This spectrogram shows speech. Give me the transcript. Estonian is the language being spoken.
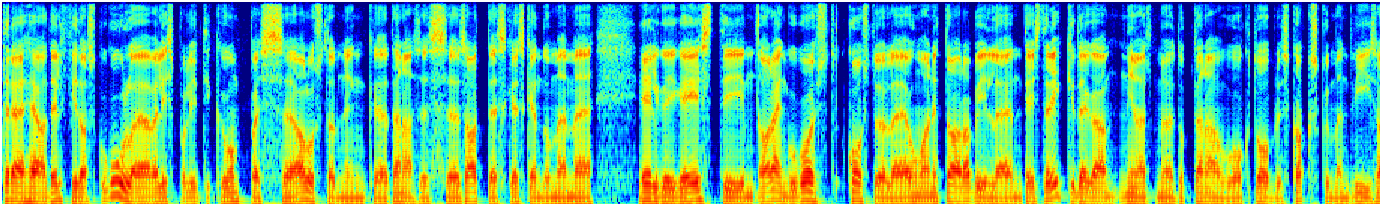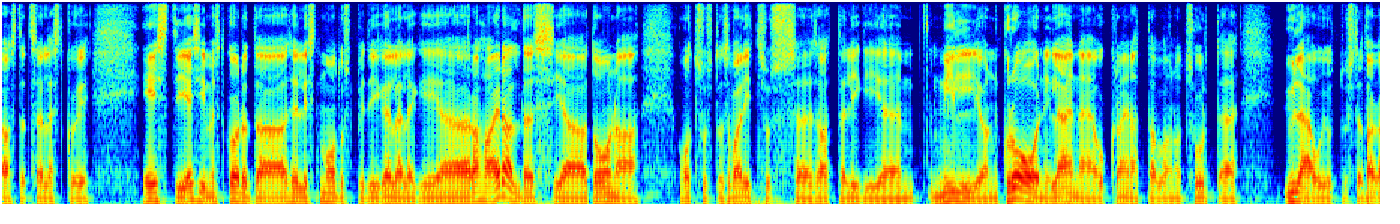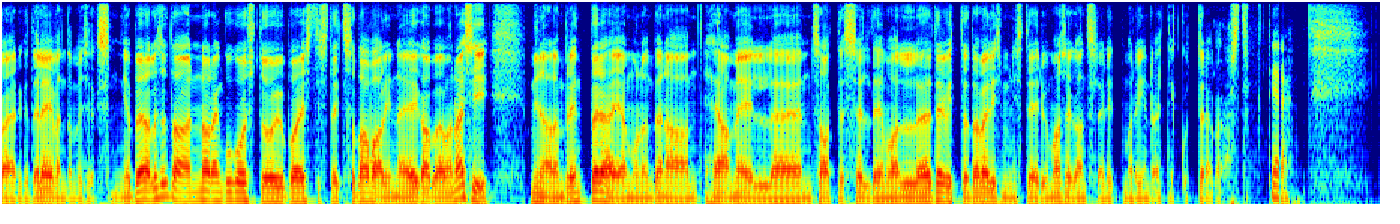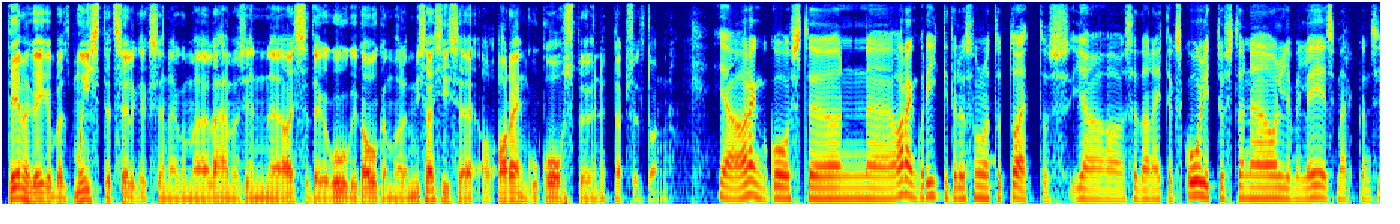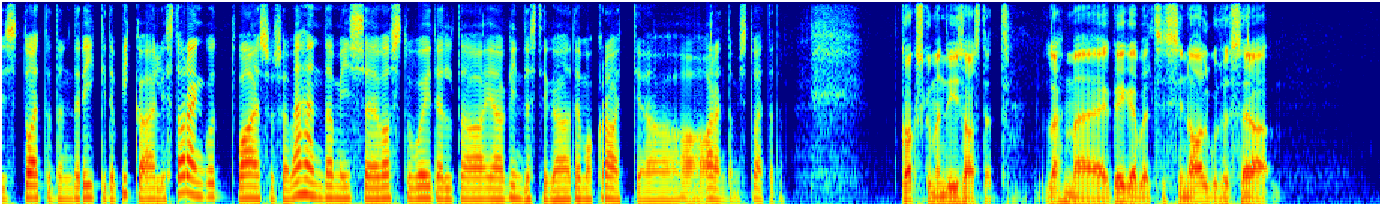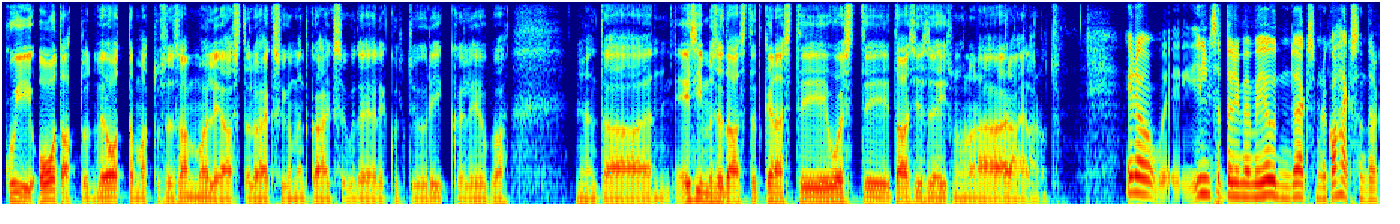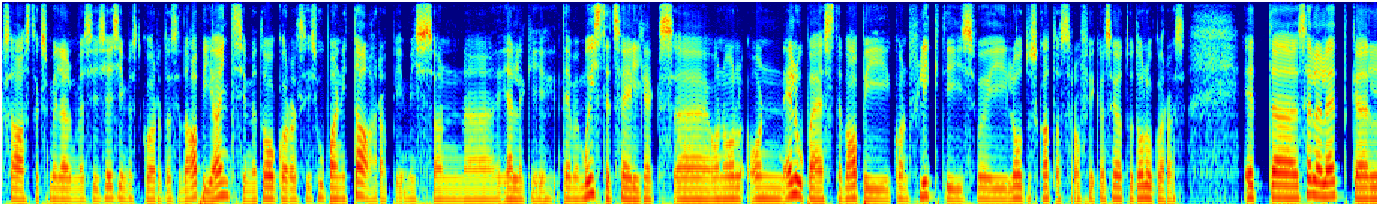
tere, hea Delfi taskukuulaja, Välispoliitika Kompass alustab ning tänases saates keskendume me eelkõige Eesti arengukoost-, koostööle ja humanitaarabile teiste riikidega, nimelt möödub tänavu oktoobris kakskümmend viis aastat sellest, kui Eesti esimest korda sellist moodust pidi kellelegi raha eraldas ja toona otsustas valitsus saata ligi miljon krooni Lääne-Ukrainat tabanud suurte üleujutuste tagajärgede leevendamiseks. ja peale seda on arengukoostöö juba Eestis täitsa tavaline ja igapäevane asi, mina olen Brent Pere ja mul on täna hea meel äh, saates sel teemal tervitada Välisministeeriumi asekantslerit Marin Ratnikut, tere päevast! tere! Teeme kõigepealt mõisted selgeks, enne kui me läheme siin asjadega kuhugi kaugemale, mis asi see arengukoostöö nüüd täpselt on? jaa, arengukoostöö on äh, arenguriikidele suunatud toetus ja seda näiteks koolituste näol ja mille eesmärk on siis toetada nende riikide pikaajalist arengut, vaesuse vähendamise vastu võidelda ja kindlasti ka demokraatia arendamist toetada. kakskümmend viis aastat, lähme kõigepealt siis sinna algusesse ära, kui oodatud või ootamatu see samm oli aastal üheksakümmend kaheksa, kui tegelikult ju riik oli juba nii-öelda esimesed aastad kenasti uuesti taasiseseisvusena ära elanud ei no ilmselt olime me jõudnud üheksakümne kaheksandaks aastaks, millal me siis esimest korda seda abi andsime, tookord siis humanitaarabi, mis on äh, jällegi, teeme mõisted selgeks, äh, on, on elupäästev abi konfliktis või looduskatastroofiga seotud olukorras. et äh, sellel hetkel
